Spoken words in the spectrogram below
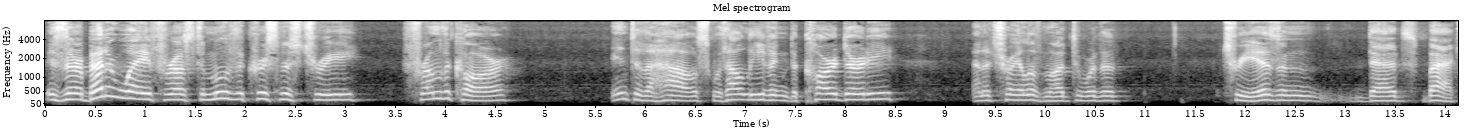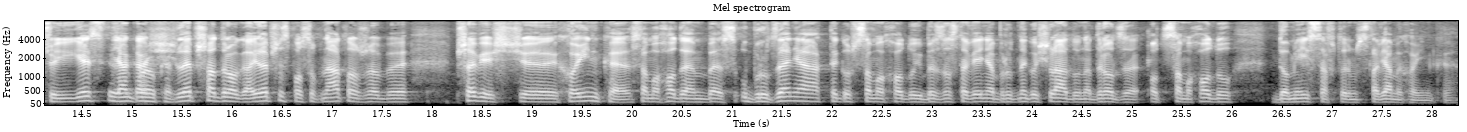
Is there a better way for us to move the Christmas tree from the car into the house without leaving the car dirty and a trail of mud to where the tree is and dad's back? Czy jest jakaś broken. lepsza droga i lepszy sposób na to, żeby przewieźć e, choinkę samochodem bez ubrudzenia tegoż samochodu i bez zostawienia brudnego śladu na drodze od samochodu do miejsca, w którym stawiamy choinkę?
